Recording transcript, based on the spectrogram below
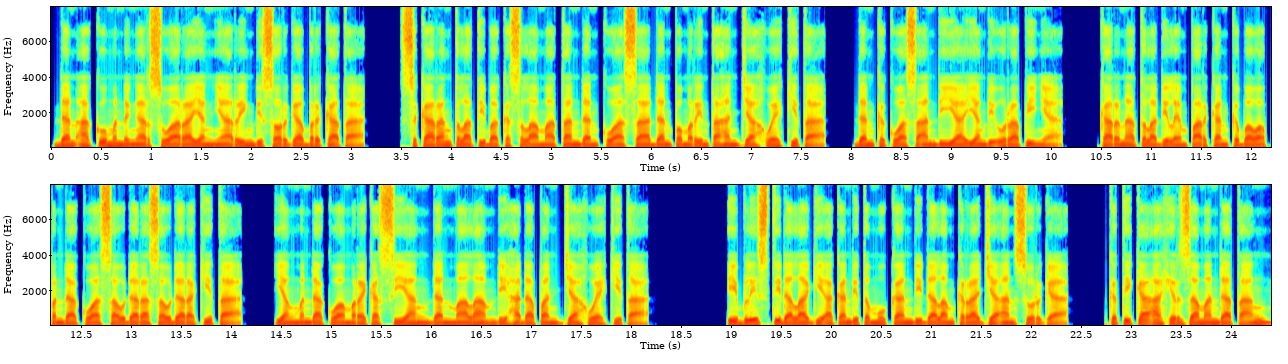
Dan aku mendengar suara yang nyaring di sorga berkata, Sekarang telah tiba keselamatan dan kuasa dan pemerintahan Yahweh kita, dan kekuasaan dia yang diurapinya, karena telah dilemparkan ke bawah pendakwa saudara-saudara kita, yang mendakwa mereka siang dan malam di hadapan Yahweh kita. Iblis tidak lagi akan ditemukan di dalam kerajaan surga. Ketika akhir zaman datang,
